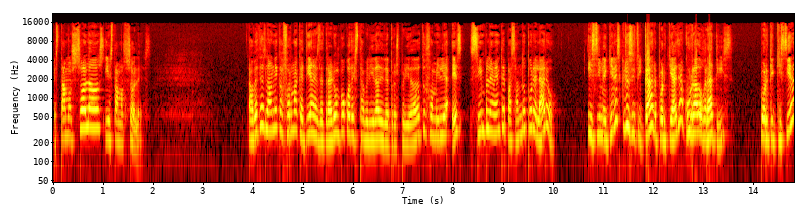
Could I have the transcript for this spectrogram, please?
Estamos solos y estamos soles a veces la única forma que tienes de traer un poco de estabilidad y de prosperidad a tu familia es simplemente pasando por el aro. Y si me quieres crucificar porque haya currado gratis, porque quisiera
